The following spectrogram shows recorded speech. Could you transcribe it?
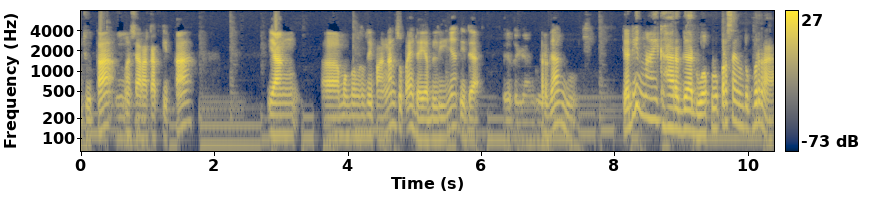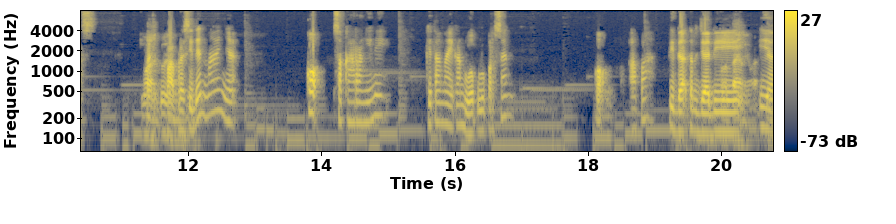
juta Hmm. masyarakat kita yang eh, mengkonsumsi pangan supaya daya belinya tidak terganggu. terganggu. Jadi naik harga 20% untuk beras. Wah, Pak Presiden nanya, kok sekarang ini kita naikkan 20%? Kok apa tidak terjadi Volatile ya, iya, Iya.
